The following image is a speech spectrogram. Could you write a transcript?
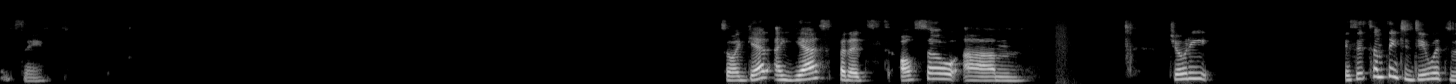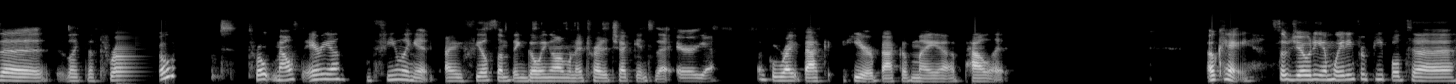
Let's see. So I get a yes, but it's also um, Jody. Is it something to do with the like the throat? Throat mouth area. I'm feeling it. I feel something going on when I try to check into that area. I'll go right back here, back of my uh, palate. Okay, so Jody, I'm waiting for people to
